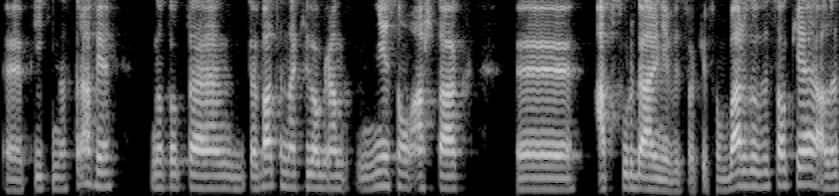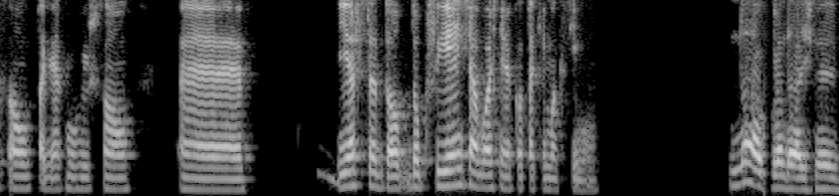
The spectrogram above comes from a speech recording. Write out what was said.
e, pliki na strawie, no to te, te waty na kilogram nie są aż tak absurdalnie wysokie. Są bardzo wysokie, ale są, tak jak mówisz, są jeszcze do, do przyjęcia właśnie jako takie maksimum. No, oglądaliśmy,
